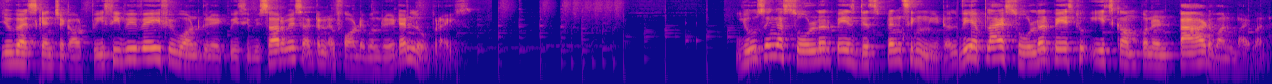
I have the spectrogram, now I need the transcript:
You guys can check out PCBWay if you want great PCB service at an affordable rate and low price. Using a solder paste dispensing needle, we apply solder paste to each component pad one by one.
